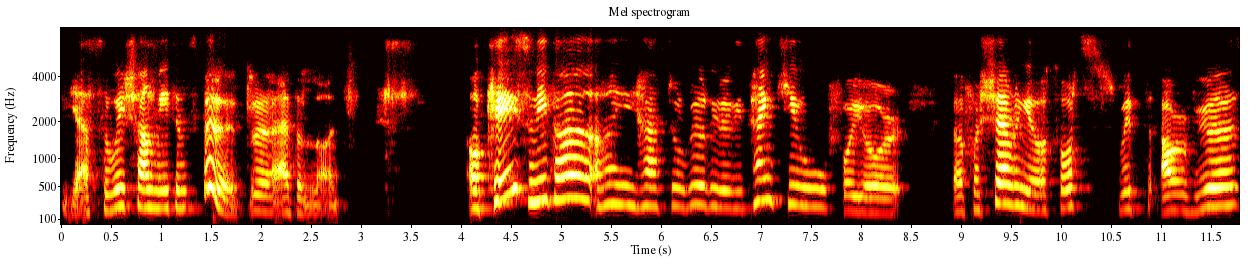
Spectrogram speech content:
yes, we shall meet in spirit uh, at the launch. Okay, Sunita, I have to really, really thank you for your uh, for sharing your thoughts with our viewers,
